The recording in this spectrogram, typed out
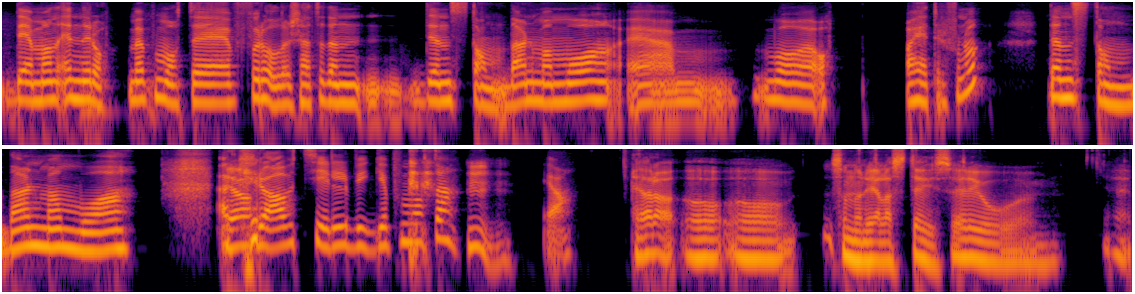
Det man ender opp med, på en måte forholder seg til den, den standarden man må, eh, må opp Hva heter det for noe? Den standarden man må Er Ja. krav til bygget, på en måte. Mm. Ja. Ja da, og, og så når det gjelder støy, så er det jo eh,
